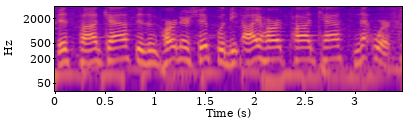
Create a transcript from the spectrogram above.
This podcast is in partnership with the iHeart Podcast Network.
